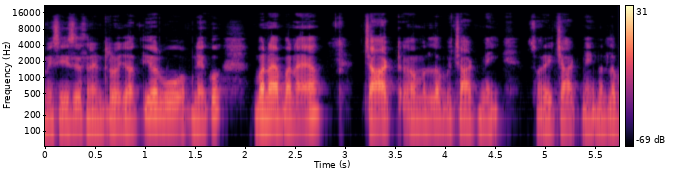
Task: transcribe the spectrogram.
उसमें सी सरेंडर हो जाती है और वो अपने को बनाया बनाया। चार्ट मतलब चार्ट नहीं सॉरी, चार्ट नहीं मतलब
